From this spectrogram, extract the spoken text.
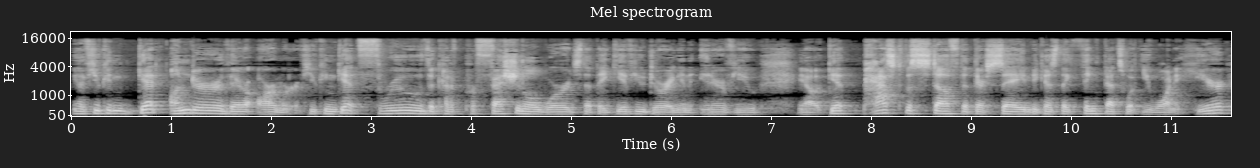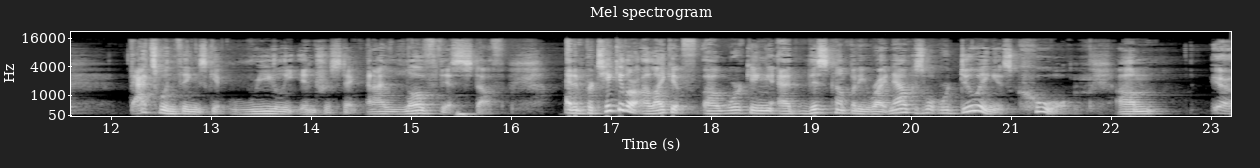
you know, if you can get under their armor, if you can get through the kind of professional words that they give you during an interview, you know, get past the stuff that they're saying because they think that's what you want to hear, that's when things get really interesting. And I love this stuff. And in particular, I like it uh, working at this company right now because what we're doing is cool. Um, uh,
